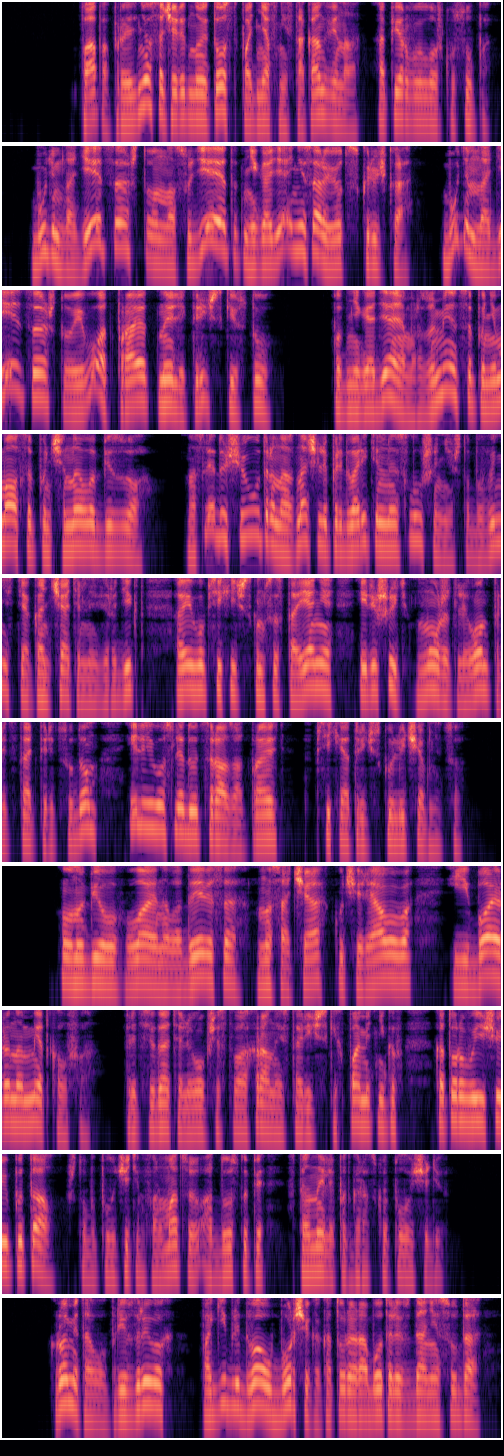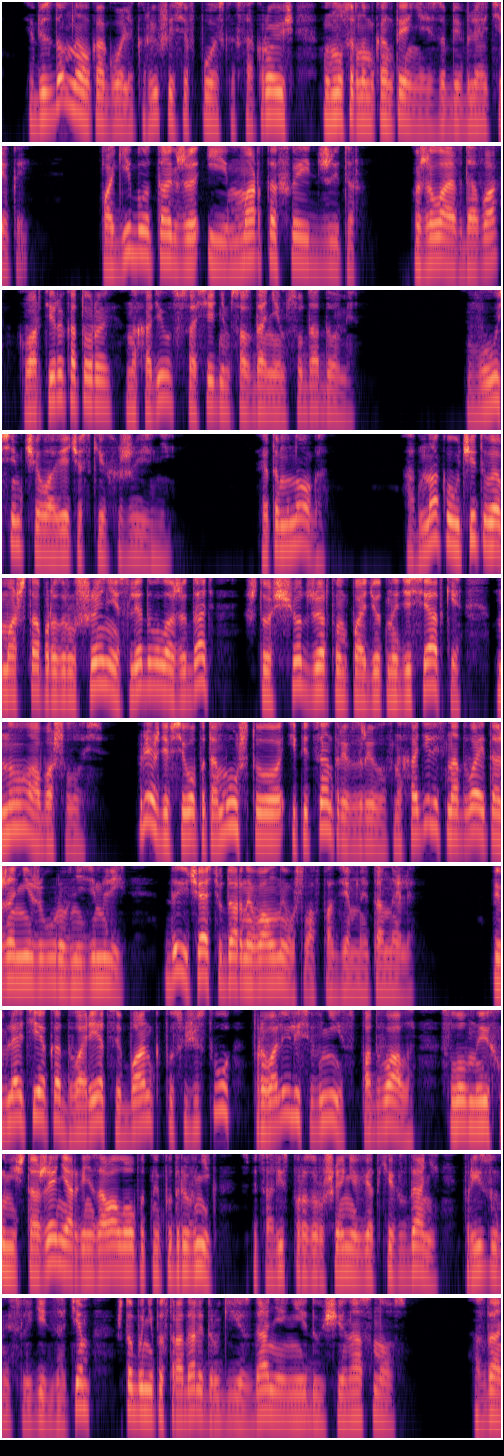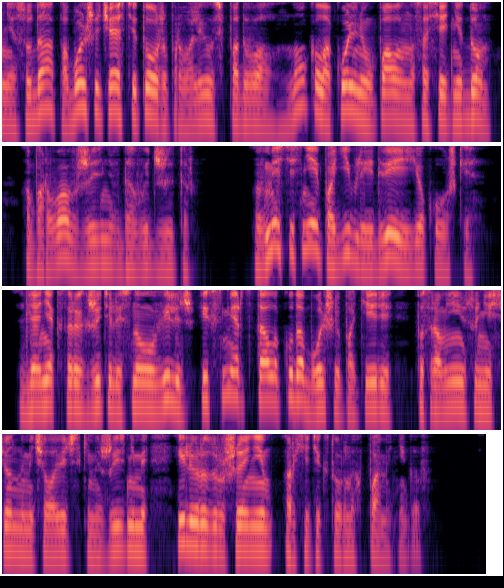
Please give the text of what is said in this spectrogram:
Папа произнес очередной тост, подняв не стакан вина, а первую ложку супа. «Будем надеяться, что на суде этот негодяй не сорвется с крючка. Будем надеяться, что его отправят на электрический стул». Под негодяем, разумеется, понимался Панчинелло Бизо. На следующее утро назначили предварительное слушание, чтобы вынести окончательный вердикт о его психическом состоянии и решить, может ли он предстать перед судом или его следует сразу отправить в психиатрическую лечебницу. Он убил Лайонела Дэвиса, Носача, Кучерявого и Байрона Меткалфа, председателя Общества охраны исторических памятников, которого еще и пытал, чтобы получить информацию о доступе в тоннеле под городской площадью. Кроме того, при взрывах погибли два уборщика, которые работали в здании суда, и бездомный алкоголик, рывшийся в поисках сокровищ в мусорном контейнере за библиотекой. Погибла также и Марта Фей Джиттер, пожилая вдова, квартира которой находилась в соседнем со зданием суда доме. Восемь человеческих жизней. Это много. Однако, учитывая масштаб разрушений, следовало ожидать, что счет жертвам пойдет на десятки, но обошлось. Прежде всего потому, что эпицентры взрывов находились на два этажа ниже уровня земли, да и часть ударной волны ушла в подземные тоннели. Библиотека, дворец и банк по существу провалились вниз, в подвалы, словно их уничтожение организовал опытный подрывник, специалист по разрушению ветхих зданий, призванный следить за тем, чтобы не пострадали другие здания, не идущие на снос. Здание суда по большей части тоже провалилось в подвал, но колокольня упала на соседний дом, оборвав жизнь вдовы Джиттер. Вместе с ней погибли и две ее кошки. Для некоторых жителей Сноу-Виллидж их смерть стала куда большей потерей по сравнению с унесенными человеческими жизнями или разрушением архитектурных памятников.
